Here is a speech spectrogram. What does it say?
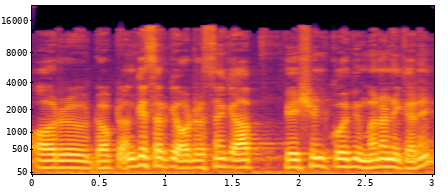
और डॉक्टर अंकित सर के ऑर्डर्स हैं कि आप पेशेंट कोई भी मना नहीं करें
